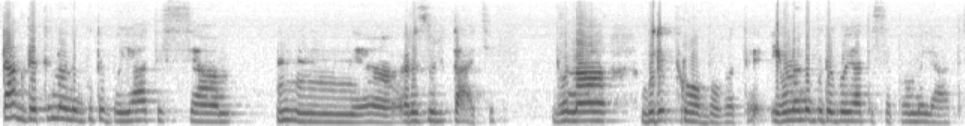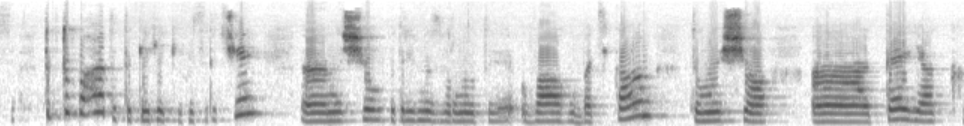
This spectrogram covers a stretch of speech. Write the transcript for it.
Так, дитина не буде боятися е, результатів. Вона буде пробувати і вона не буде боятися помилятися. Тобто багато таких якихось речей, на що потрібно звернути увагу батькам, тому що те, як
